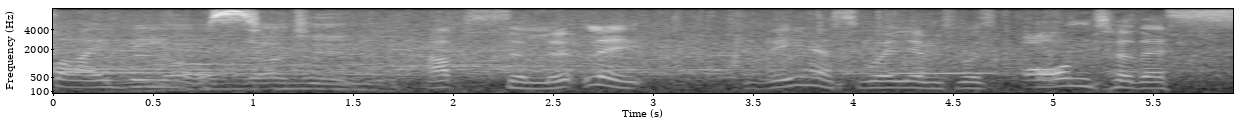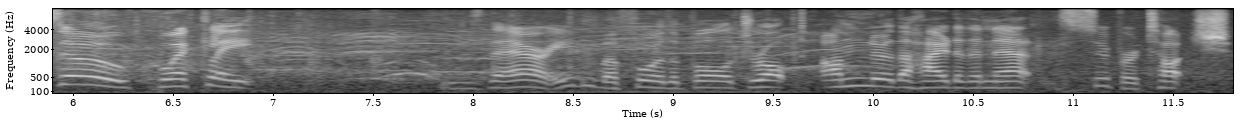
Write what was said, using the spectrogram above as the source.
By Venus. Absolutely. Venus Williams was onto this so quickly. He was there even before the ball dropped under the height of the net. Super touch.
